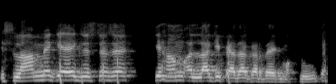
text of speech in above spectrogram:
इस्लाम में क्या एग्जिस्टेंस है कि हम अल्लाह की पैदा करता एक मखलूक है।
